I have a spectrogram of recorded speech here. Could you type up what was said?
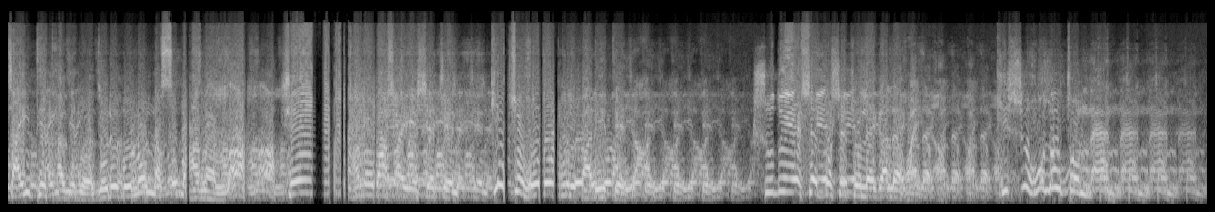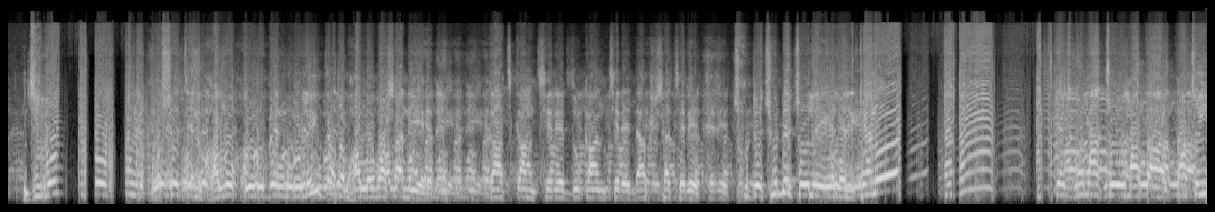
চাইতে থাকব। বলুন না, সুবহানাল্লাহ, সেই ভালোবাসায় এসেছেন, কিছু হলো উনি বাড়িতে যান শুধু এসে বসে চলে গেলে হয় না। কিছু হলো তো নেন। জীবন বসেছেন, ভালো করবেন বলেই তো ভালোবাসা নিয়ে কাজ কাম ছেড়ে, দোকান ছেড়ে, ব্যবসা ছেড়ে, ছুটে ছুটে চলে এলেন। কেন? আজকে গোমা চৌমাতা পাঁচই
